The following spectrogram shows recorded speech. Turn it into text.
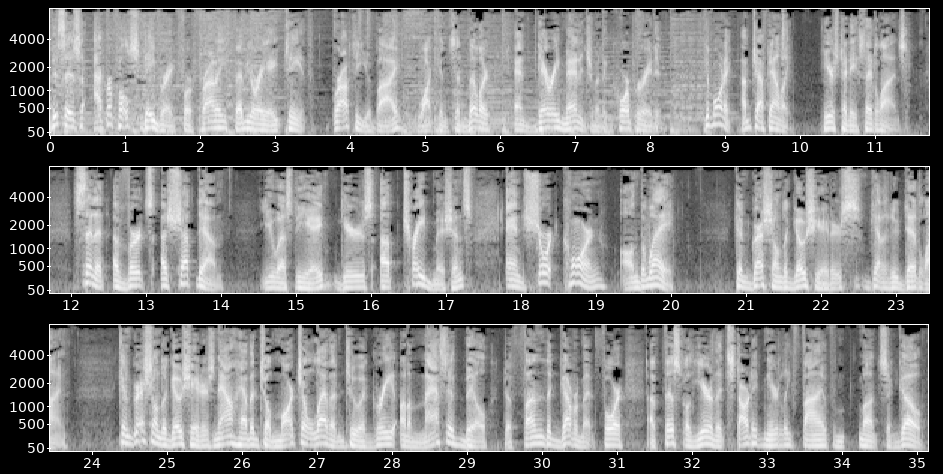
This is AgriPulse Daybreak for Friday, February 18th, brought to you by Watkinson Miller and Dairy Management Incorporated. Good morning. I'm Jeff Daly. Here's today's headlines. Senate averts a shutdown. USDA gears up trade missions and short corn on the way. Congressional negotiators get a new deadline. Congressional negotiators now have until March 11 to agree on a massive bill to fund the government for a fiscal year that started nearly five months ago.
